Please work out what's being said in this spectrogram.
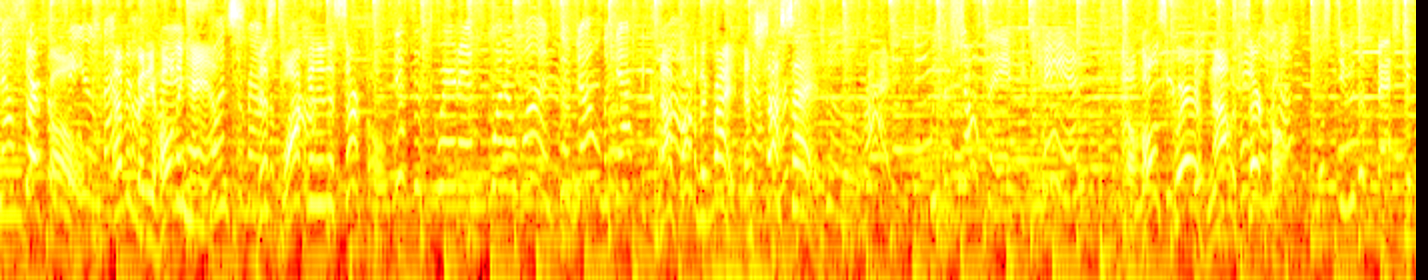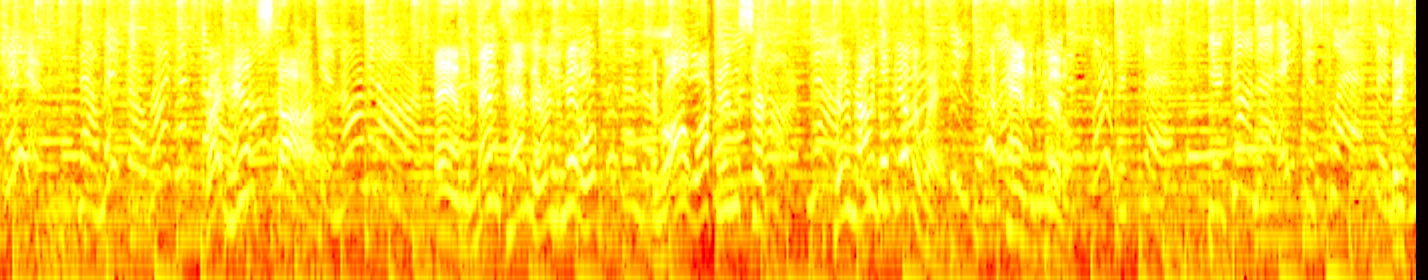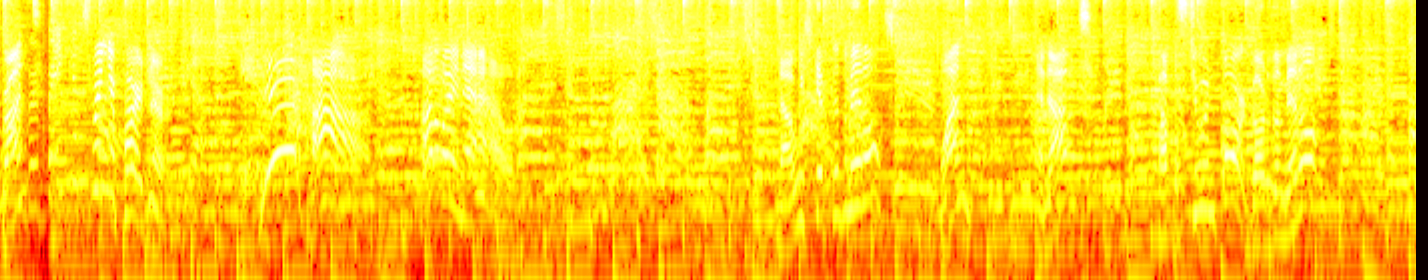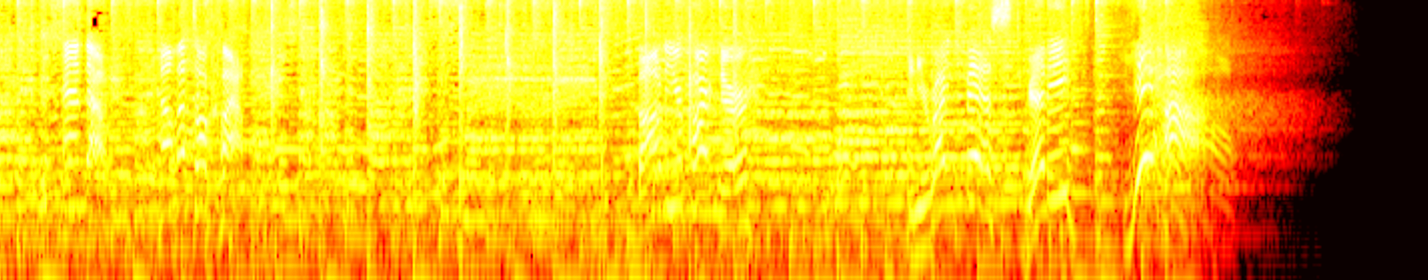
Now Circle. to your left, Everybody holding hands, just walking in a circle. This is Square Dance 101, so don't look at the clock. Now go to the right and chasse. to the right with a chasse if you can. The whole square is now a circle. Just do the best you can. Now make a right hand star. Right hand star. walking arm in arm. And the men's hand, they're in the middle. And we're all walking in the circle. Turn around and go the other way. Left hand in the middle. You're gonna ace this class and Face front. Swing your partner. Yeehaw! All the way now. Now we skip to the middle. One and out. Couples two and four go to the middle and out. Now let's all clap. Bow to your partner and your right fist. Ready? Yeehaw!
